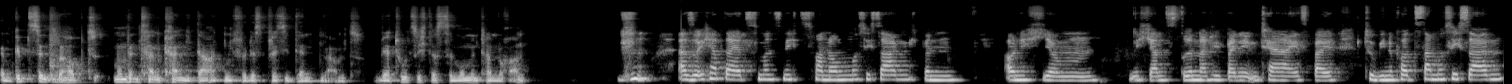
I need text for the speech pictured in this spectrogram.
Ähm, Gibt es denn überhaupt momentan Kandidaten für das Präsidentenamt? Wer tut sich das denn momentan noch an? Also ich habe da jetzt zumindest nichts vernommen, muss ich sagen. Ich bin auch nicht, ähm, nicht ganz drin, natürlich bei den Interna jetzt bei Turbine Potsdam, muss ich sagen.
